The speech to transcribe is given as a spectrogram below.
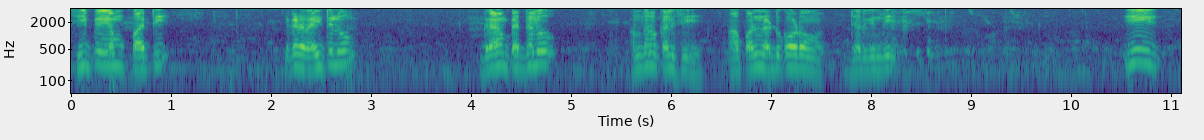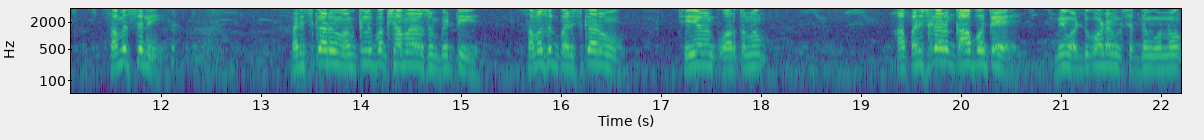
CPM party ఇక్కడ రైతులు గ్రామ పెద్దలు అందరూ కలిసి ఆ పనిని అడ్డుకోవడం జరిగింది. ఈ సమస్యని పరిష్కారం అఖిలపక్ష సమావేశం పెట్టి సమస్యను పరిష్కారం చేయాలని కోరుతున్నాం. ఆ పరిష్కారం కాకపోతే మేము అడ్డుకోవడానికి సిద్ధంగా ఉన్నాం.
